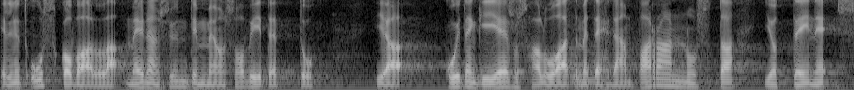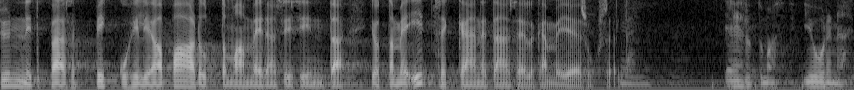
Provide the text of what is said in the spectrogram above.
Eli nyt uskovalla meidän syntimme on sovitettu ja kuitenkin Jeesus haluaa, että me tehdään parannusta, jottei ne synnit pääse pikkuhiljaa paaduttamaan meidän sisintä, jotta me itse käännetään selkämme Jeesukselle. Ehdottomasti, juuri näin.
